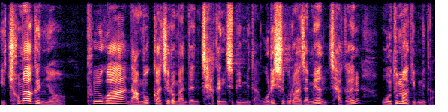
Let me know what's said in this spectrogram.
이 초막은요 풀과 나뭇가지로 만든 작은 집입니다. 우리식으로 하자면 작은 오두막입니다.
